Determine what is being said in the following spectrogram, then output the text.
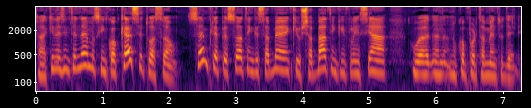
então aqui nós entendemos que em qualquer situação, sempre a pessoa tem que saber que o Shabat tem que influenciar no comportamento dele.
